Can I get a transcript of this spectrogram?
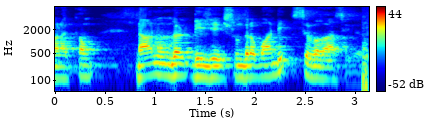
வணக்கம். நான் உங்கள் டிஜே சுந்தரபாண்டி சிவகாசிகள்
